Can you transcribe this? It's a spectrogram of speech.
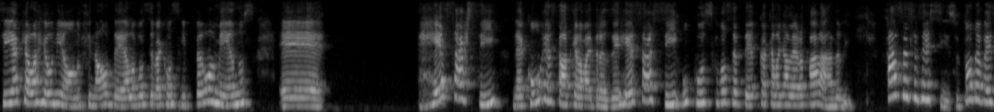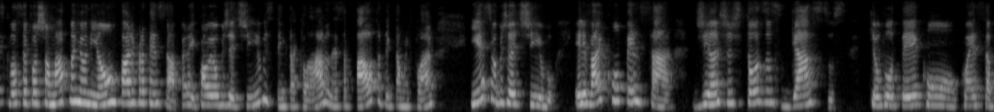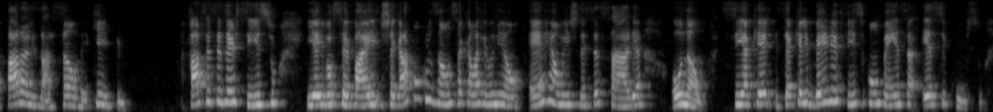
se aquela reunião, no final dela, você vai conseguir pelo menos é, ressarcir, né, com o resultado que ela vai trazer, ressarcir o custo que você teve com aquela galera parada ali. Faça esse exercício. Toda vez que você for chamar para uma reunião, pare para pensar. Peraí, qual é o objetivo? Isso tem que estar tá claro, né? Essa pauta tem que estar tá muito clara. E esse objetivo, ele vai compensar diante de todos os gastos que eu vou ter com, com essa paralisação da equipe? Faça esse exercício e aí você vai chegar à conclusão se aquela reunião é realmente necessária ou não se aquele, se aquele benefício compensa esse custo.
